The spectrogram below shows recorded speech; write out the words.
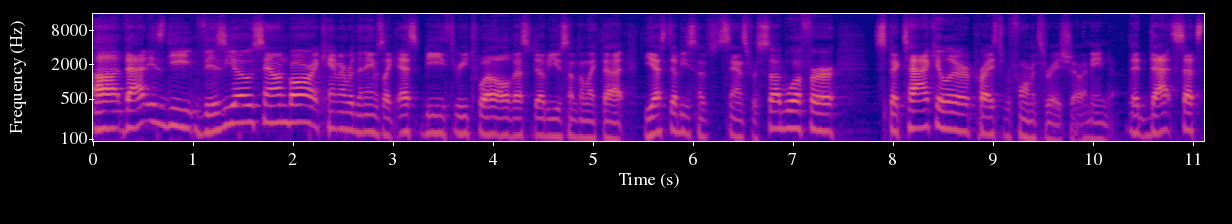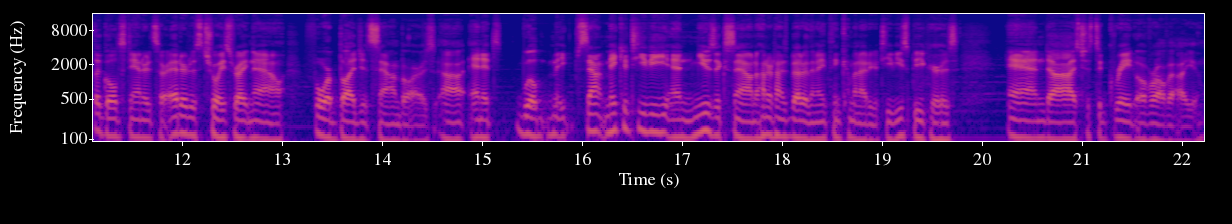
Uh, that is the Vizio soundbar. I can't remember the names like SB312, SW, something like that. The SW stands for subwoofer. Spectacular price to performance ratio. I mean, that, that sets the gold standard. It's our editor's choice right now for budget soundbars. Uh, and it will make sound, make your TV and music sound 100 times better than anything coming out of your TV speakers. And uh, it's just a great overall value.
